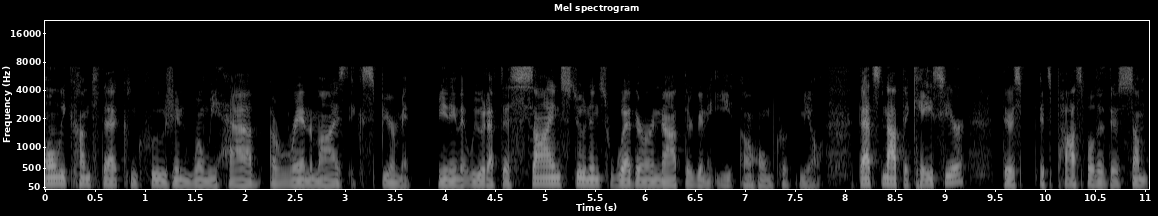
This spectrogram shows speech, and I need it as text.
only come to that conclusion when we have a randomized experiment meaning that we would have to assign students whether or not they're going to eat a home cooked meal. That's not the case here. There's, it's possible that there's some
